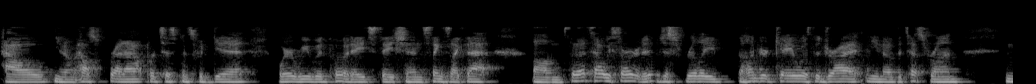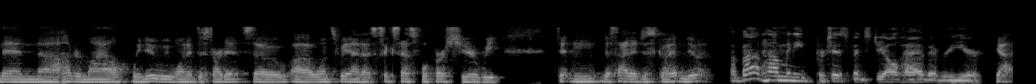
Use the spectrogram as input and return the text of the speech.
how, you know, how spread out participants would get, where we would put aid stations, things like that. Um, so that's how we started it. Just really the 100K was the dry, you know, the test run. And then, uh, 100 mile, we knew we wanted to start it. So, uh, once we had a successful first year, we, didn't decide to just go ahead and do it. About how many participants do y'all have every year? Yeah,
